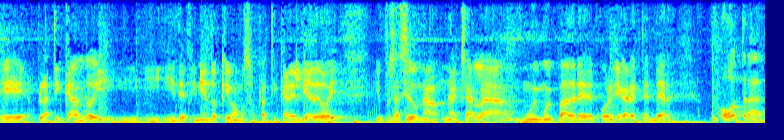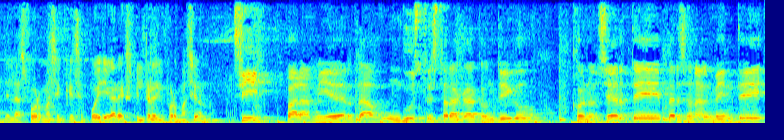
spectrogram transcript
eh, platicando y, definiendo qué íbamos a platicar el día de hoy, y pues ha sido una, una charla muy, muy padre de poder llegar a entender otra de las formas en que se puede llegar a exfiltrar información. ¿no? Sí, para mí de verdad un gusto estar acá contigo, conocerte personalmente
